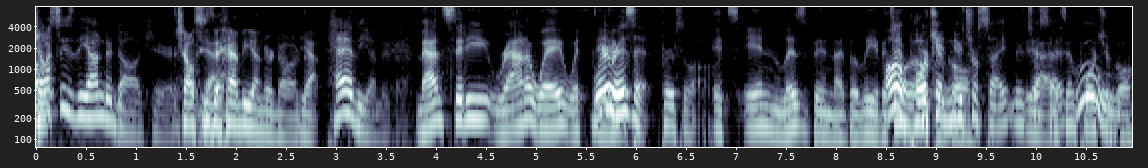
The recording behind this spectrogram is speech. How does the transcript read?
Chelsea's the underdog here. Chelsea's Yeah. a heavy underdog. Yeah. Heavy underdog. Man City ran away with. The, Where is it? First of all. It's in Lisbon, I believe. It's oh, in Portugal. okay. Neutral site. Neutral Yeah, site. it's in Ooh. Portugal.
